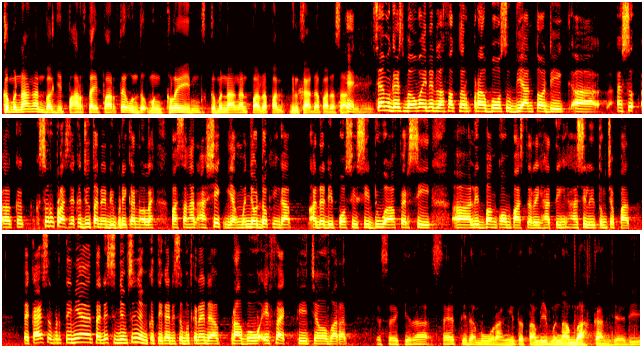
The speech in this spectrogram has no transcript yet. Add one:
kemenangan bagi partai-partai untuk mengklaim kemenangan pada pilkada pada saat Oke, ini. saya menggarisbawahi ini adalah faktor Prabowo Subianto di uh, su- uh, ke- surprise ya kejutan yang diberikan oleh pasangan Asyik yang menyodok hingga ada di posisi dua versi uh, Litbang Kompas dari hasil hitung cepat. PKS sepertinya tadi senyum-senyum ketika disebutkan ada Prabowo efek di Jawa Barat. Ya, saya kira saya tidak mengurangi tetapi menambahkan. Jadi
